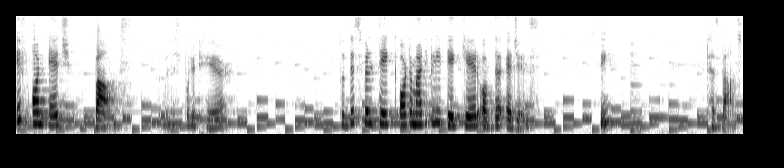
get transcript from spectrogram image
if on edge bounce. So we'll just put it here. So this will take automatically take care of the edges. See? It has bounced.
